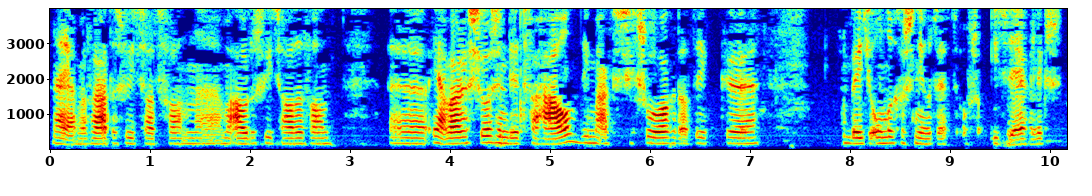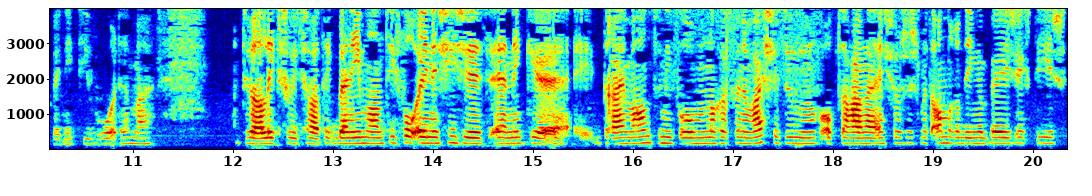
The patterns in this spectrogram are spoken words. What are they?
nou ja, mijn vader zoiets had van, uh, mijn ouders zoiets hadden van, uh, ja, waar is Jos in dit verhaal? Die maakte zich zorgen dat ik uh, een beetje ondergesneeuwd werd of iets dergelijks. Ik weet niet die woorden, maar terwijl ik zoiets had, ik ben iemand die vol energie zit en ik, ik draai mijn hand er niet voor om nog even een wasje te doen of op te hangen. En Jos is met andere dingen bezig. Die is,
